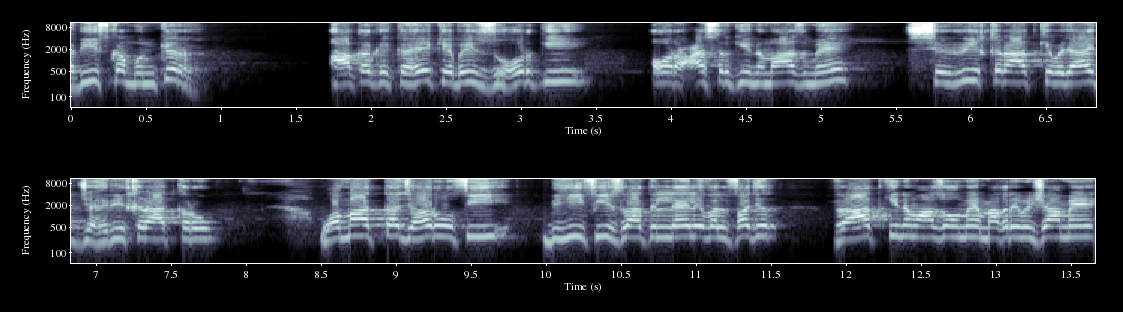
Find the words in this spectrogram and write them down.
حدیث کا منکر آ کر کے کہے کہ بھئی ظہر کی اور عصر کی نماز میں سری قرات کے بجائے جہری قرات کرو۔ وما تجہر فی بھی فی صلاۃ اللیل والفجر۔ رات کی نمازوں میں، مغرب عشاء میں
